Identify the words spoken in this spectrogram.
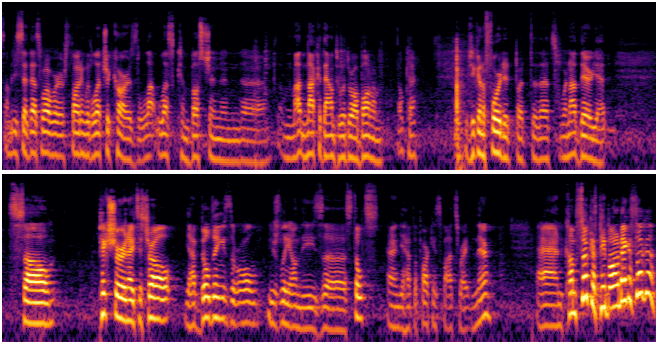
Somebody said that's why we're starting with electric cars, a lot less combustion and uh, knock it down to a draw Okay, if you can afford it, but uh, that's we're not there yet. So, picture in Israel, you have buildings. They're all usually on these uh, stilts, and you have the parking spots right in there. And come sukkahs, people want to make a sukkah.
